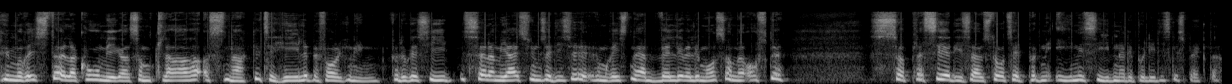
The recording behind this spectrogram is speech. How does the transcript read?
humorister eller komikere som klarer å snakke til hele befolkningen. For du kan si, Selv om jeg syns at disse humoristene er veldig veldig morsomme ofte, så plasserer de seg stort sett på den ene siden av det politiske spekteret.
